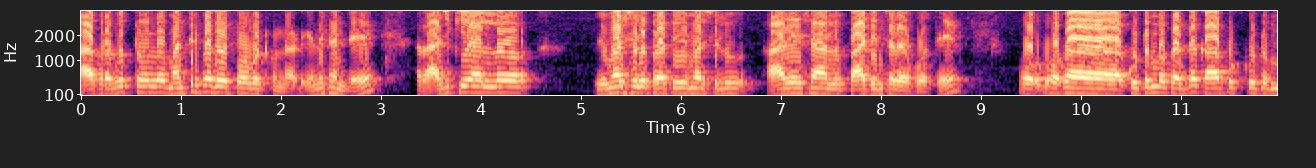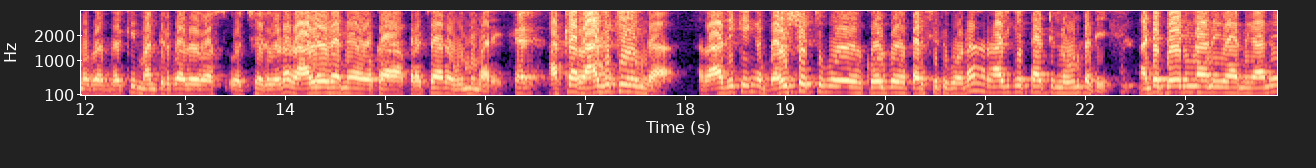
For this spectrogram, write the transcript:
ఆ ప్రభుత్వంలో మంత్రి పదవి పోగొట్టుకున్నాడు. ఎందుకంటే రాజకీయాల్లో విమర్శలు ప్రతి విమర్శలు ఆదేశాలు పాటించలేకపోతే ఒక కుటుంబ పెద్ద కాపు కుటుంబ పెద్దకి మంత్రి పదవి వచ్చేది కూడా రాలేదనే ఒక ప్రచారం ఉంది మరి. అట్లా రాజకీయంగా రాజకీయంగా భవిష్యత్తు కోల్పోయే పరిస్థితి కూడా రాజకీయ పార్టీలో ఉంటుంది. అంటే పేరు నాని గారిని కానీ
